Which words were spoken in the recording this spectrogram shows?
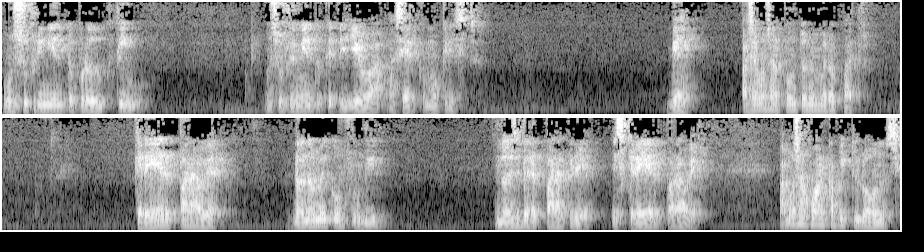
Un sufrimiento productivo. Un sufrimiento que te lleva a ser como Cristo. Bien, pasemos al punto número 4. Creer para ver. No, no me he confundido. No es ver para creer, es creer para ver. Vamos a Juan capítulo 11.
